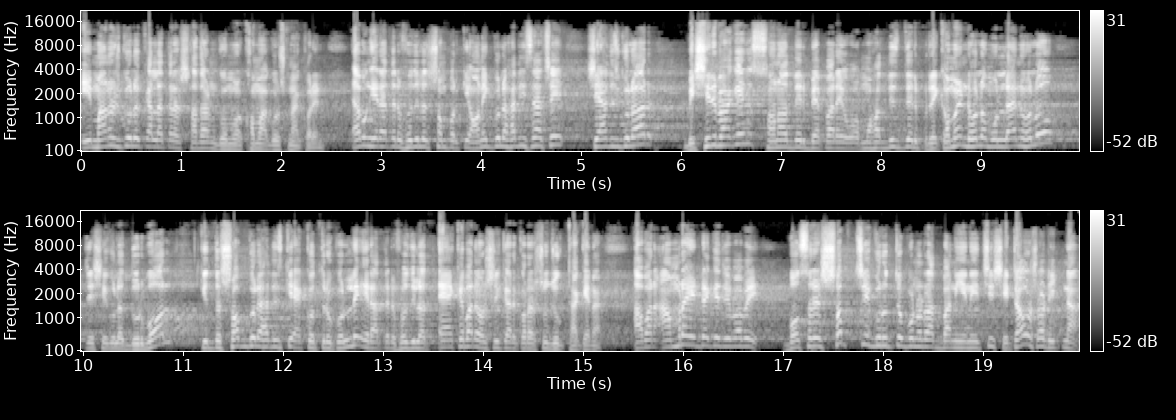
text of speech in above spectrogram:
এই মানুষগুলোকে আল্লাহ তারা সাধারণ ক্ষমা ঘোষণা করেন। এবং এ রাতের ফজিলত সম্পর্কে অনেকগুলো হাদিস আছে। সেই হাদিসগুলোর বেশিরভাগের সনদের ব্যাপারে মহাদিসদের রেকমেন্ড হলো, মূল্যায়ন হলো যে সেগুলো দুর্বল, কিন্তু সবগুলো হাদিসকে একত্র করলে এ রাতের ফজিলত একেবারে অস্বীকার করার সুযোগ থাকে না। আবার আমরা এটাকে যেভাবে বছরের সবচেয়ে গুরুত্বপূর্ণ রাত বানিয়ে নিয়েছি, সেটাও সঠিক না।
